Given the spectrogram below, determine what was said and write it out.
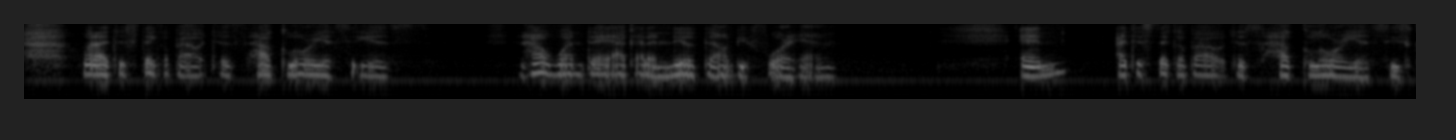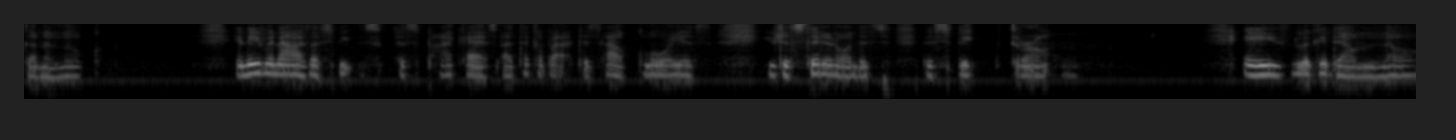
when I just think about just how glorious he is and how one day I gotta kneel down before him. And I just think about just how glorious he's gonna look. And even now, as I speak this, this podcast, I think about just how glorious he's just sitting on this this big throne, and he's looking down low.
